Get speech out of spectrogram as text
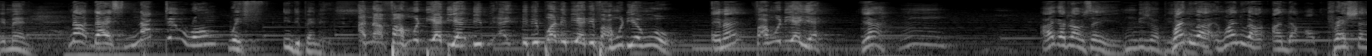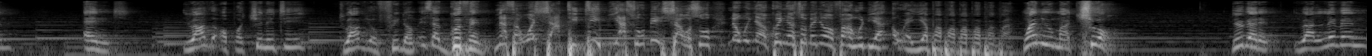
amen Now, there is nothing wrong with independence. ana fa ahodeɛ deɛ bibi- bɔne bi adi fa ahodeɛ ho o Amen. yɛ Yeah. I get what I'm saying. Mm, Bishop, yes, when you are when you are under oppression and you have the opportunity to have your freedom, it's a good thing. na sɛ wohyɛ atete bia so obi nhyɛ wo so na wonya akwanya sɛ wobɛnya wɔfa ahodeɛ a ɛwɔ ɛyɛ papapapapa When you mature, do you get it? You are living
